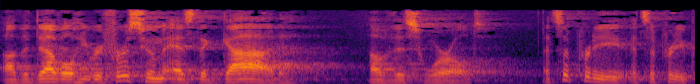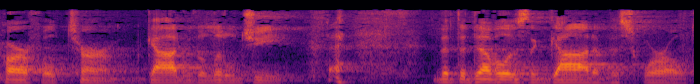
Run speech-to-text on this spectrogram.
uh, the devil, he refers to him as the God of this world. That's a pretty, that's a pretty powerful term, God with a little g. that the devil is the God of this world.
